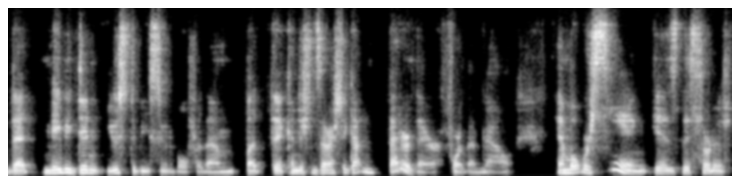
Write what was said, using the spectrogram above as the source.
that maybe didn't used to be suitable for them, but the conditions have actually gotten better there for them now. And what we're seeing is this sort of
